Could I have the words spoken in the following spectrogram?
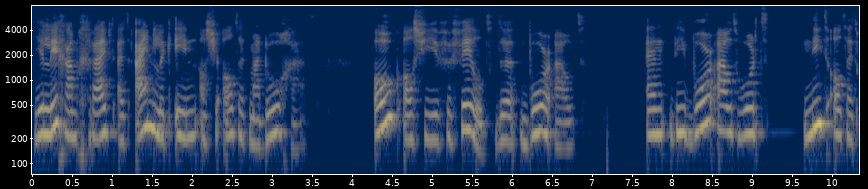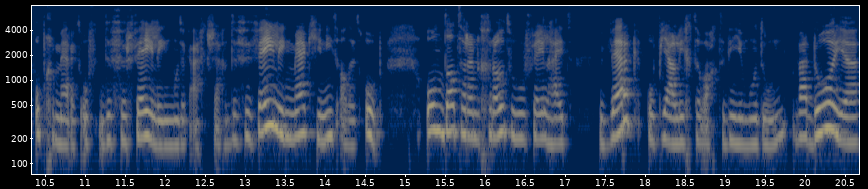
Je lichaam grijpt uiteindelijk in als je altijd maar doorgaat. Ook als je je verveelt, de bore-out. En die bore-out wordt niet altijd opgemerkt, of de verveling moet ik eigenlijk zeggen. De verveling merk je niet altijd op, omdat er een grote hoeveelheid werk op jou ligt te wachten die je moet doen, waardoor je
